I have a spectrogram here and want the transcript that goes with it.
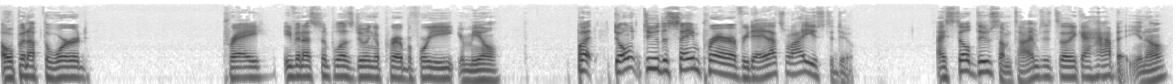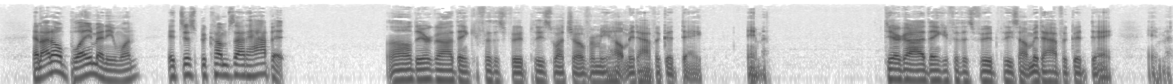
Open up the Word, pray, even as simple as doing a prayer before you eat your meal. But don't do the same prayer every day. That's what I used to do. I still do sometimes. It's like a habit, you know? And I don't blame anyone. It just becomes that habit. Oh, dear God, thank you for this food. Please watch over me. Help me to have a good day. Amen. Dear God, thank you for this food. Please help me to have a good day. Amen.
